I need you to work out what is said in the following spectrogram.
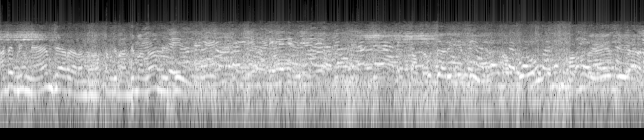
అంటే మీకు న్యాయం చేయాలి కదా మొత్తానికి అంతిమంగా మీకు తప్పు జరిగింది తప్పుడు మాకు న్యాయం చేయాలి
